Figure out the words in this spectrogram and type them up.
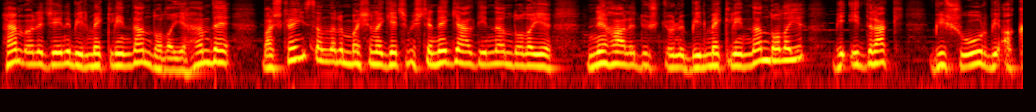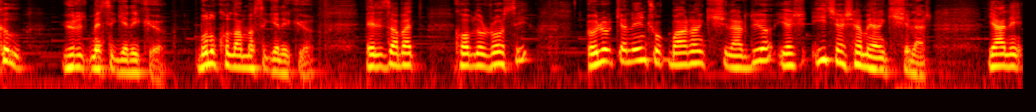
hem öleceğini bilmekliğinden dolayı hem de başka insanların başına geçmişte ne geldiğinden dolayı ne hale düştüğünü bilmekliğinden dolayı bir idrak, bir şuur, bir akıl yürütmesi gerekiyor. Bunu kullanması gerekiyor. Elizabeth Kubler-Rossi ölürken en çok bağıran kişiler diyor, yaş- hiç yaşamayan kişiler. Yani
